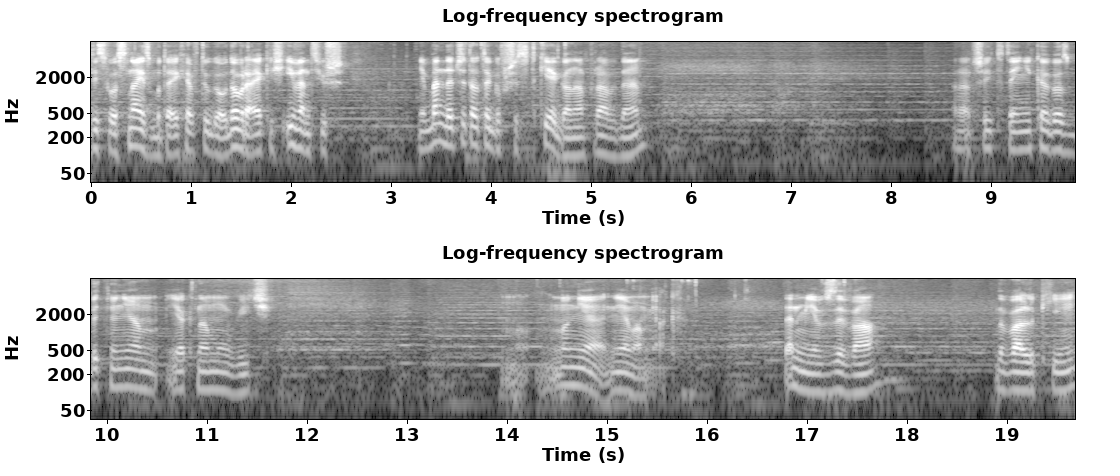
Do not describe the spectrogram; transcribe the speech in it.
This was nice, but I have to go. Dobra, jakiś event już. Nie będę czytał tego wszystkiego, naprawdę. Raczej tutaj nikogo zbytnio nie mam jak namówić. No, no nie, nie mam jak. Ten mnie wzywa do walki.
